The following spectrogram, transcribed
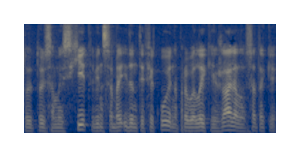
той, той самий схід, він себе ідентифікує на превеликий жаль, але все-таки,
